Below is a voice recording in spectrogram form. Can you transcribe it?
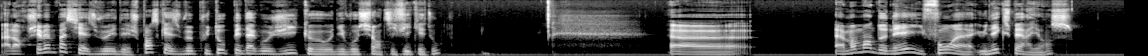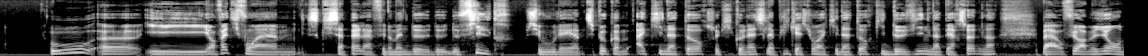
alors, je sais même pas si elle se veut aider. Je pense qu'elle se veut plutôt pédagogique euh, au niveau scientifique et tout. Euh, à un moment donné, ils font une expérience où euh, ils, en fait ils font un, ce qui s'appelle un phénomène de, de, de, filtre, si vous voulez, un petit peu comme Akinator, ceux qui connaissent l'application Akinator qui devine la personne là. Bah, au fur et à mesure, on,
